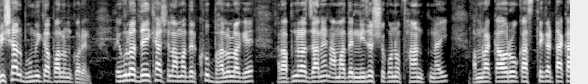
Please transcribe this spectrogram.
বিশাল ভূমিকা পালন করেন। এগুলো দেখে আসলে আমাদের খুব ভালো লাগে। আর আপনারা জানেন, আমাদের নিজস্ব কোনো ফান্ড নাই। আমরা কারও কাছ থেকে টাকা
